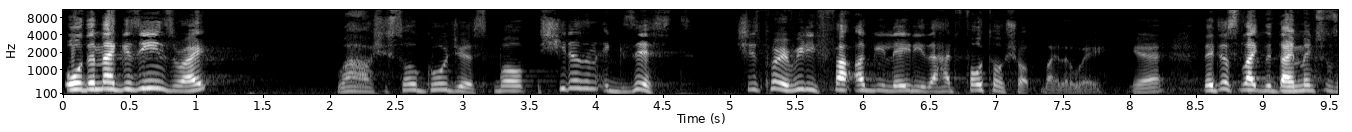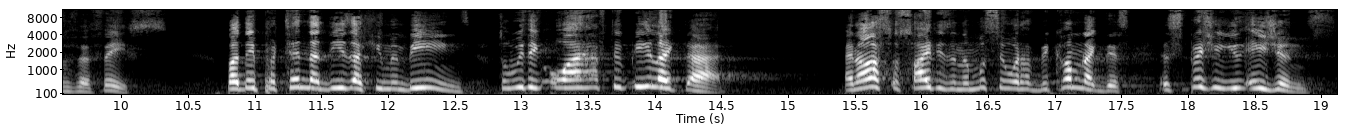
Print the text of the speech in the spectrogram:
Or the magazines, right? Wow, she's so gorgeous. Well, she doesn't exist. She's probably a really fat, ugly lady that had Photoshop, by the way. Yeah? They just like the dimensions of her face. But they pretend that these are human beings. So we think, oh, I have to be like that. And our societies and the Muslim would have become like this, especially you Asians.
